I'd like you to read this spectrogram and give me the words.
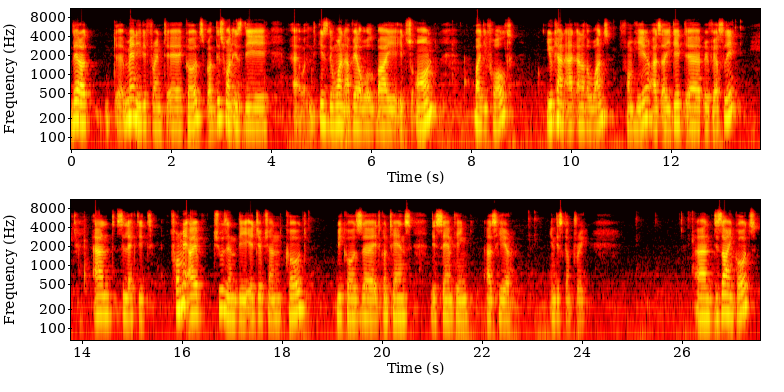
There are uh, many different uh, codes but this one is the uh, is the one available by its own by default. You can add another ones from here as I did uh, previously and select it. For me I've chosen the Egyptian code because uh, it contains the same thing as here in this country. And design codes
